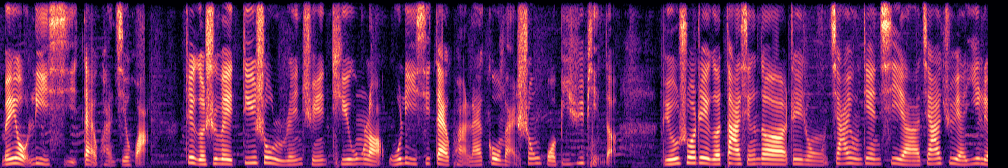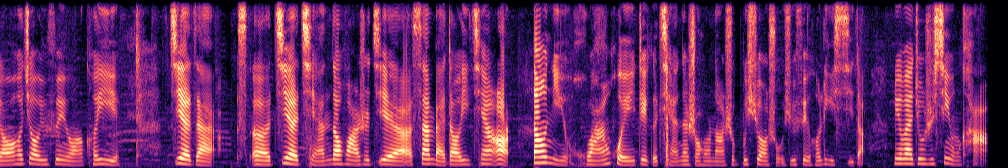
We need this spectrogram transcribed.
没有利息贷款计划，这个是为低收入人群提供了无利息贷款来购买生活必需品的。比如说，这个大型的这种家用电器啊、家具啊、医疗和教育费用啊，可以借在呃借钱的话是借三百到一千二。当你还回这个钱的时候呢，是不需要手续费和利息的。另外就是信用卡，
